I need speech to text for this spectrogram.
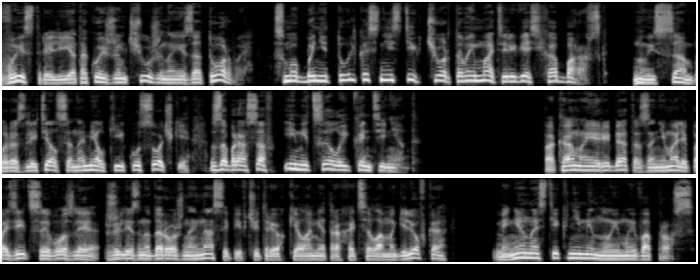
Выстрели я такой жемчужиной из оторвы, смог бы не только снести к чертовой матери весь Хабаровск, но и сам бы разлетелся на мелкие кусочки, забросав ими целый континент. Пока мои ребята занимали позиции возле железнодорожной насыпи в четырех километрах от села Могилевка, меня настиг неминуемый вопрос.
